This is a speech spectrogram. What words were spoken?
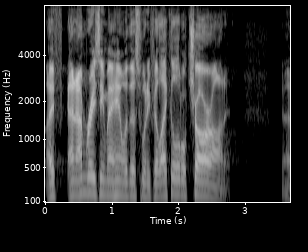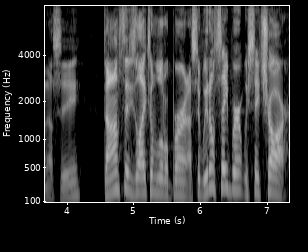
And I'm raising my hand with this one if you like a little char on it. and I know, see? Dom said he likes them a little burnt. I said, we don't say burnt, we say char,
